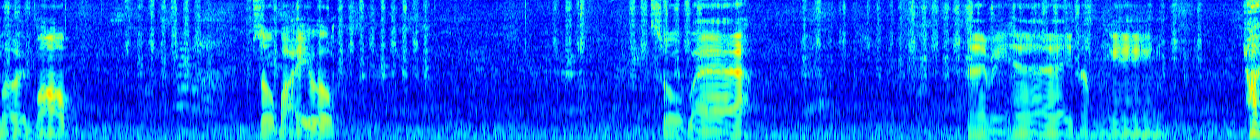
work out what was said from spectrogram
11 số 7 luôn. Số 3 22 5 ngàn. Thôi.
